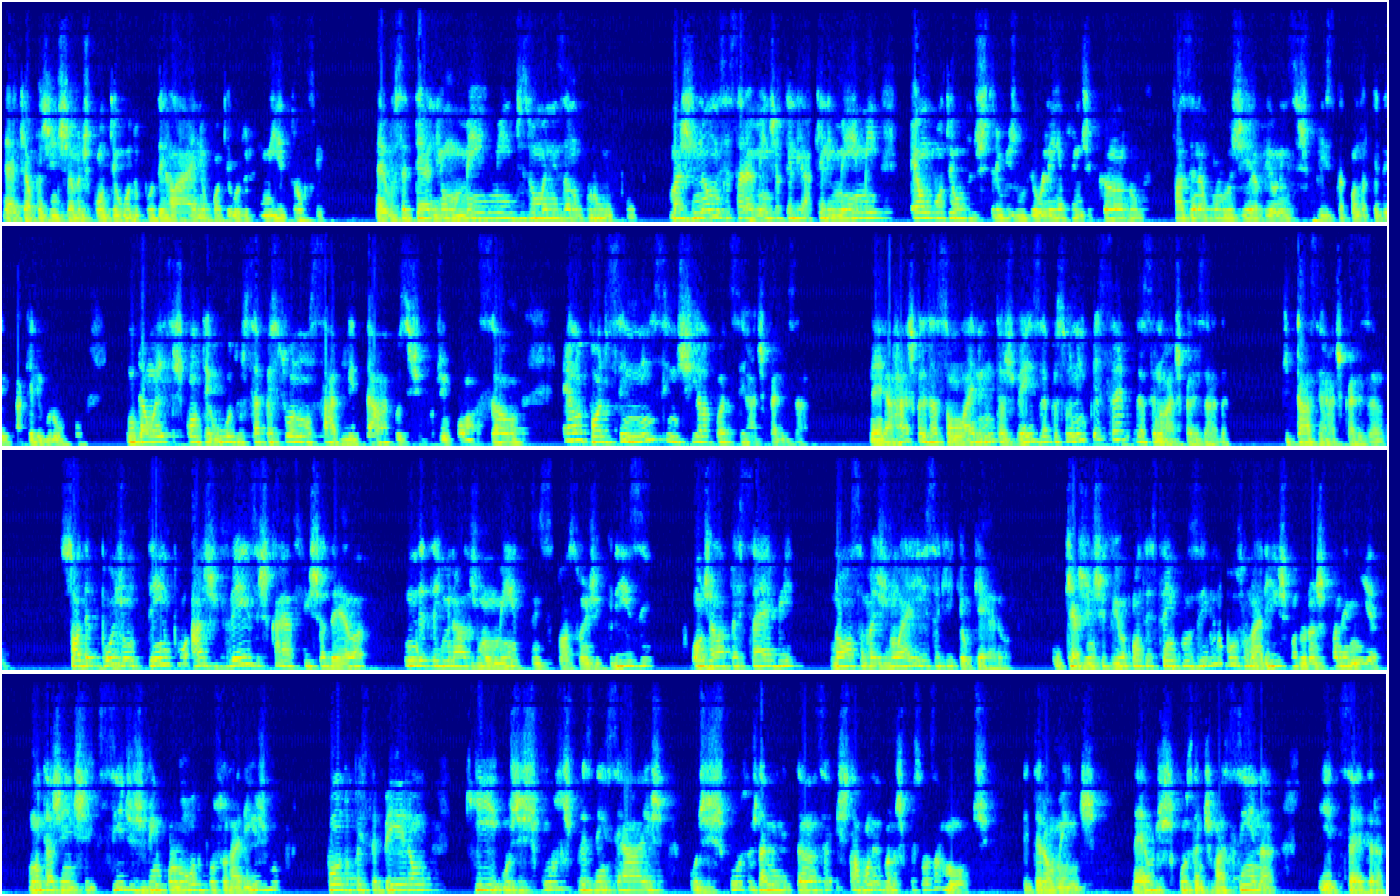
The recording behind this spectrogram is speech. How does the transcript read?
né, que é o que a gente chama de conteúdo borderline, o conteúdo limítrofe. Né, você tem ali um meme desumanizando o grupo, mas não necessariamente aquele, aquele meme é um conteúdo de extremismo violento indicando, fazendo apologia à violência explícita contra aquele, aquele grupo. Então, esses conteúdos, se a pessoa não sabe lidar com esse tipo de informação, ela pode, sem nem sentir, ela pode se radicalizar. Né? A radicalização online, muitas vezes, a pessoa nem percebe que está sendo radicalizada, que está se radicalizando. Só depois de um tempo, às vezes, cai a ficha dela em determinados momentos, em situações de crise, onde ela percebe nossa, mas não é isso aqui que eu quero. O que a gente viu acontecer, inclusive, no bolsonarismo durante a pandemia. Muita gente se desvinculou do bolsonarismo quando perceberam que os discursos presidenciais, os discursos da militância estavam levando as pessoas à morte, literalmente. Né? O discurso anti-vacina, etc.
